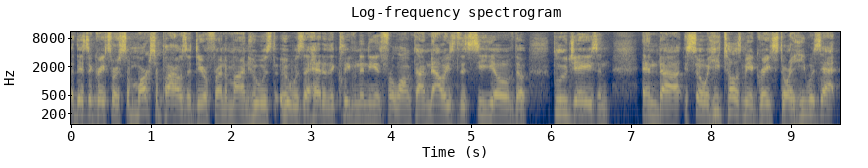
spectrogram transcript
there's a great story. So, Mark Shapiro is a dear friend of mine who was who was the head of the Cleveland Indians for a long time. Now he's the CEO of the Blue Jays, and and uh, so he tells me a great story. He was at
